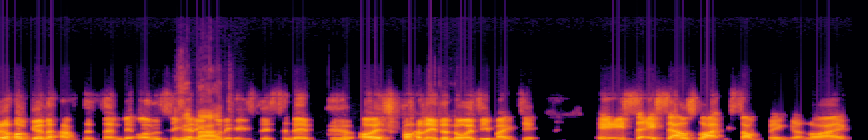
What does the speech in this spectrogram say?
I'm gonna have to send it. Honestly, Is it anybody bad? who's listening, oh, it's funny. The noise he makes it. It, it, it sounds like something like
